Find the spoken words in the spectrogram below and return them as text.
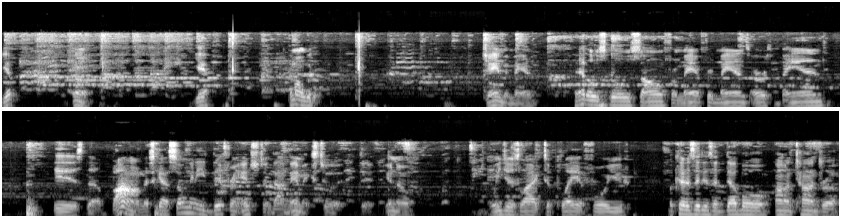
Yep. Uh. Yeah. Come on with it. Jamming, man. That old school song from Manfred Mann's Earth Band is the bomb. It's got so many different interesting dynamics to it that, you know, we just like to play it for you because it is a double entendre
